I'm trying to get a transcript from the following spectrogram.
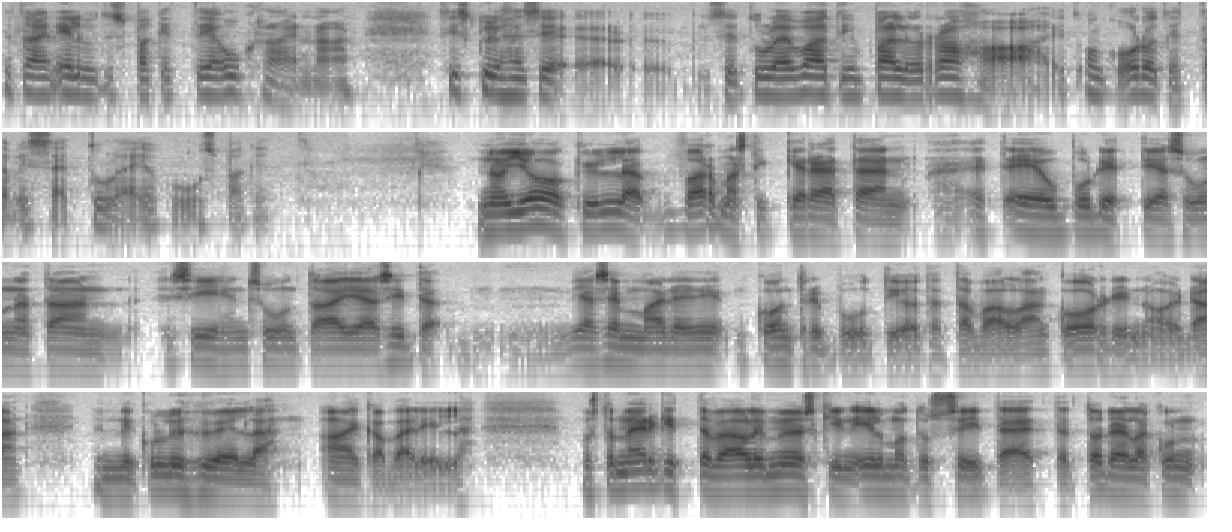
Jotain elvytyspaketteja Ukrainaan. Siis kyllähän se, se tulee vaatiin paljon rahaa. Että onko odotettavissa, että tulee joku uusi paketti? No joo, kyllä varmasti kerätään, että EU-budjettia suunnataan siihen suuntaan ja sitä jäsenmaiden kontribuutioita tavallaan koordinoidaan niin kuin lyhyellä aikavälillä. Minusta merkittävä oli myöskin ilmoitus siitä, että todella kun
